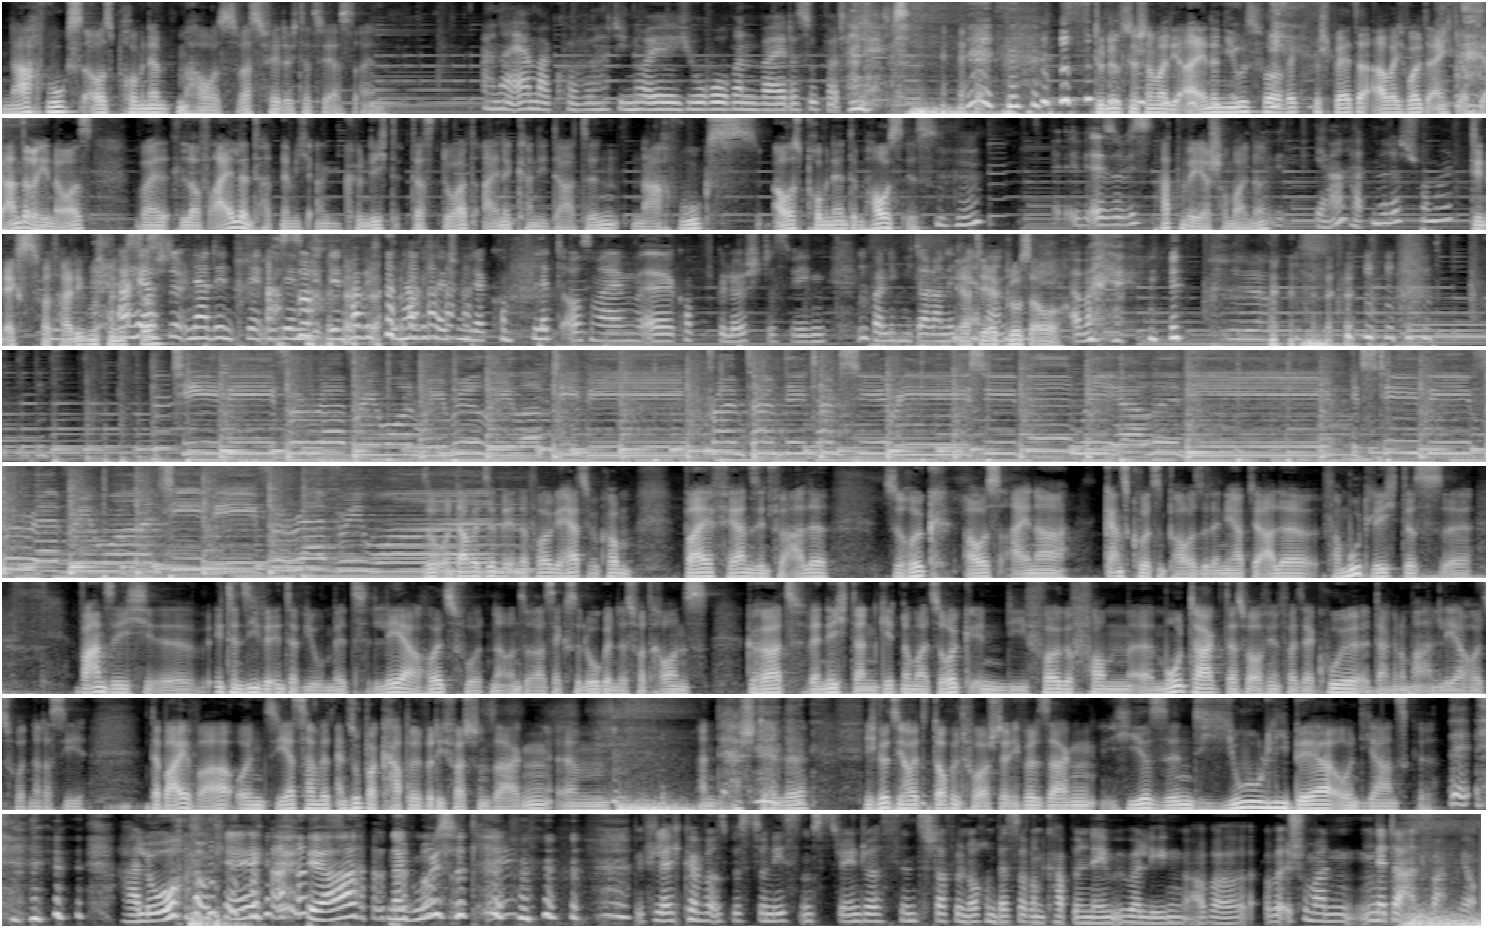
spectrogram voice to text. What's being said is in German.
Nachwuchs aus prominentem Haus. Was fällt euch da zuerst ein? Anna Ermakova, die neue Jurorin bei das Supertalent. du nimmst mir schon mal die eine News vorweg für später, aber ich wollte eigentlich auf die andere hinaus, weil Love Island hat nämlich angekündigt, dass dort eine Kandidatin Nachwuchs aus prominentem Haus ist. Mhm. Also, hatten wir ja schon mal, ne? Ja, hatten wir das schon mal? Den Ex-Verteidigungsminister? Ach ja, stimmt. Ja, den, den, den, so. den habe ich, hab ich halt schon wieder komplett aus meinem äh, Kopf gelöscht, deswegen konnte ich mich daran nicht RTL erinnern. RTL Plus auch. Aber ja. und damit sind wir in der Folge. Herzlich willkommen bei Fernsehen für alle. Zurück aus einer ganz kurzen Pause, denn ihr habt ja alle vermutlich das äh, wahnsinnig äh, intensive Interview mit Lea Holzfurtner, unserer Sexologin des Vertrauens, gehört. Wenn nicht, dann geht nochmal zurück in die Folge vom äh, Montag. Das war auf jeden Fall sehr cool. Danke nochmal an Lea Holzfurtner, dass sie dabei war. Und jetzt haben wir ein super Couple, würde ich fast schon sagen, ähm, an der Stelle. Ich würde sie heute doppelt vorstellen. Ich würde sagen, hier sind Juli Bär und Janske. Hallo, okay. ja, na gut. Okay. Vielleicht können wir uns bis zur nächsten Stranger Things Staffel noch einen besseren Couple-Name überlegen, aber, aber ist schon mal ein netter Anfang, ja.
